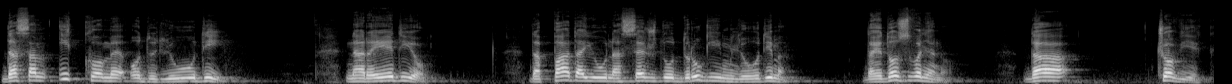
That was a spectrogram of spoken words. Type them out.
da sam ikome od ljudi naredio da padaju na seždu drugim ljudima, da je dozvoljeno da čovjek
